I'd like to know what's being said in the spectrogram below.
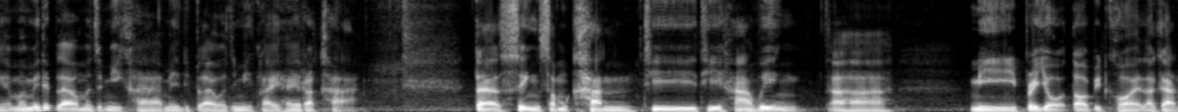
เนี่ยมันไม่ได้แปลว่ามันจะมีค่า ไม่ได้แปลว่าจะมีใครให้ราคา แต่สิ่งสำคัญที่ที่ halving อ่ามีประโยชน์ต่อ Bitcoin แล้วกัน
